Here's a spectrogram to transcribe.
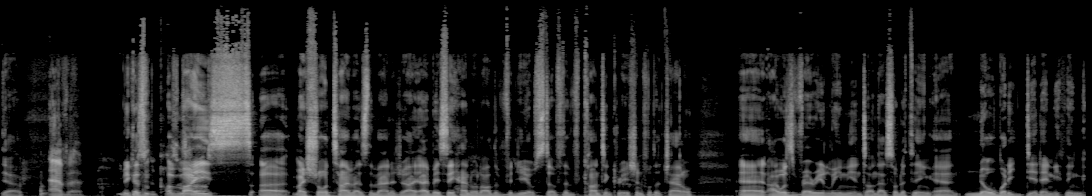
yeah. ever. because of my slot. uh my short time as the manager I, I basically handled all the video stuff the content creation for the channel and i was very lenient on that sort of thing and nobody did anything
